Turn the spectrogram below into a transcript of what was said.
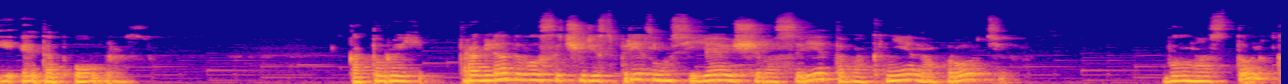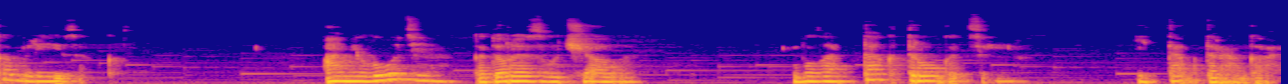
И этот образ, который проглядывался через призму сияющего света в окне напротив, был настолько близок, а мелодия, которая звучала, была так трогательна и так дорогая.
